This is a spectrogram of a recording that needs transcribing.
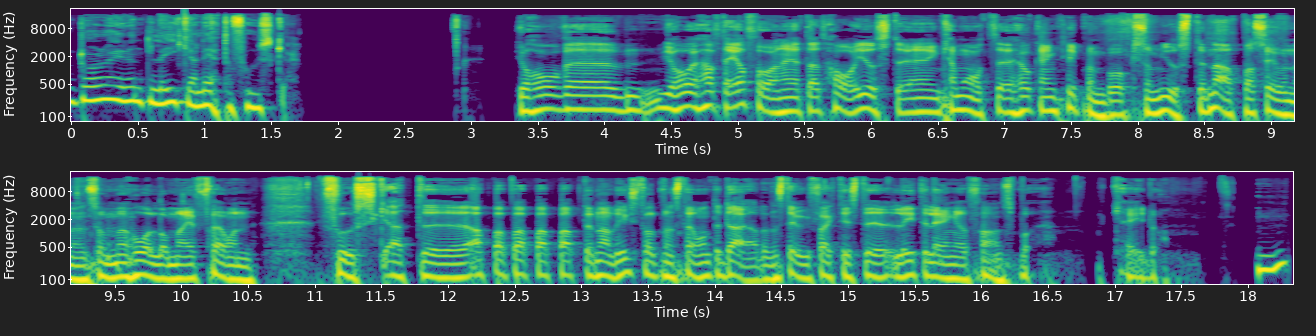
då är det inte lika lätt att fuska. Jag har, eh, jag har ju haft erfarenhet att ha just eh, en kamrat, eh, Håkan Klippenbock, som just den där personen som håller mig från fusk. Att app, app, app, app, app, den här lyktstolpen står inte där. Den stod faktiskt lite längre fram. Så bara, Okej då. Mm.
